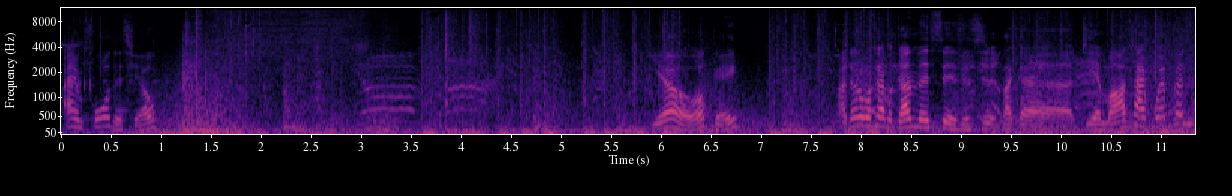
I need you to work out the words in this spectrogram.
I am for this, yo. Yo, okay. I don't know what type of gun this is. Is it like a DMR type weapon?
